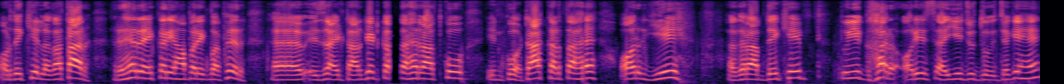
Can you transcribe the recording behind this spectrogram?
और देखिए, लगातार रह रहकर यहाँ पर एक बार फिर इसराइल टारगेट करता है रात को, इनको अटैक करता है। और ये अगर आप देखें तो ये घर और ये ये जो जगह हैं,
